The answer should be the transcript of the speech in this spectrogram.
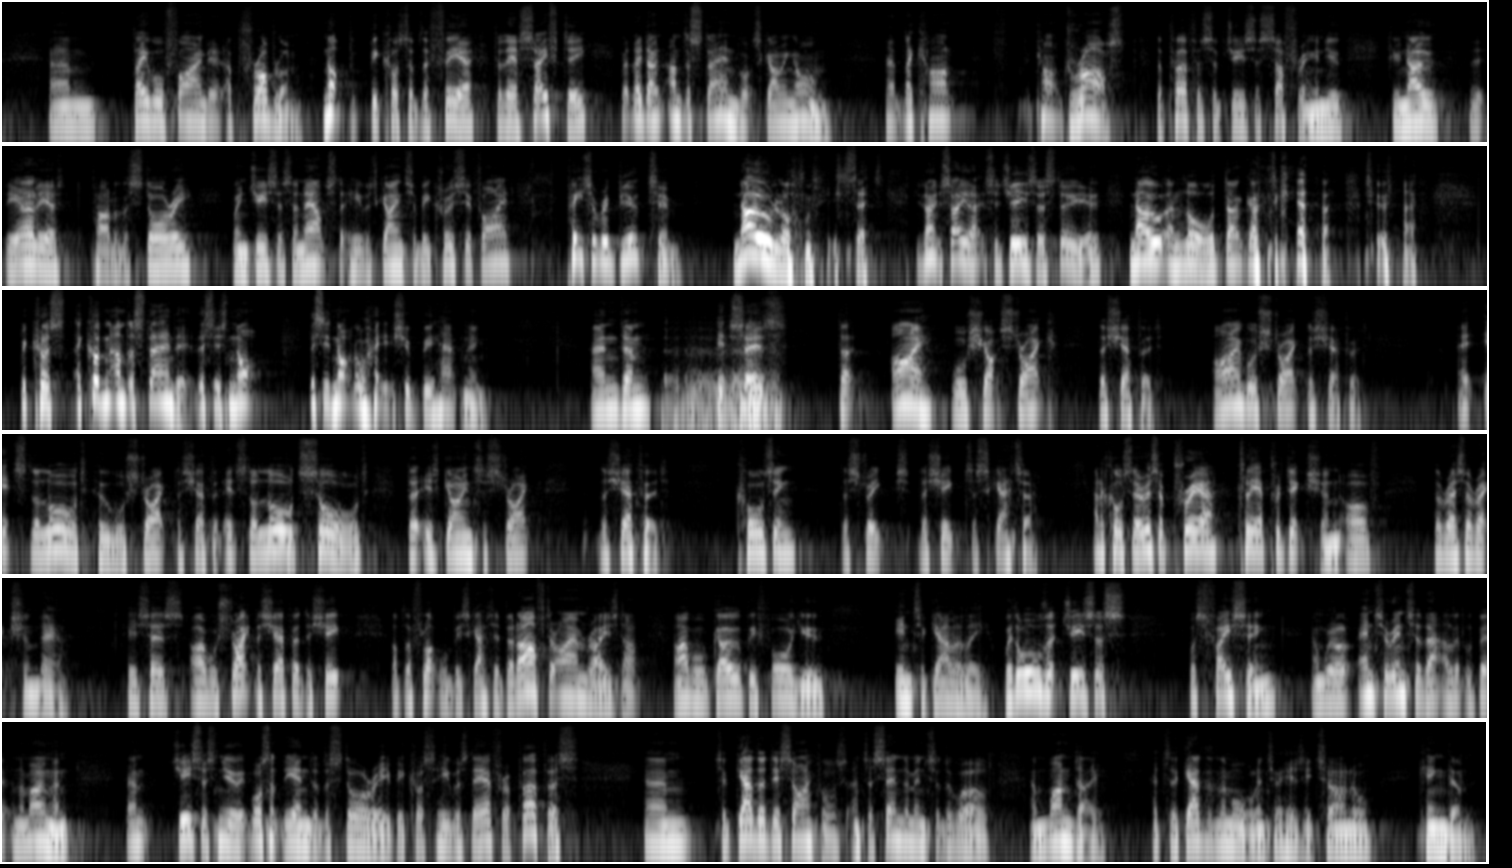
Um, they will find it a problem, not because of the fear for their safety, but they don't understand what's going on. Uh, they can't, can't grasp the purpose of Jesus' suffering. And you, if you know the, the earlier part of the story, when Jesus announced that he was going to be crucified, Peter rebuked him. No, Lord, he says. You don't say that to Jesus, do you? No and Lord don't go together, do they? Because they couldn't understand it. This is not, this is not the way it should be happening. And um, it says that I will shot, strike the shepherd. I will strike the shepherd. It's the Lord who will strike the shepherd. It's the Lord's sword that is going to strike the shepherd causing the, the sheep to scatter. And of course, there is a prayer, clear prediction of the resurrection there. He says, I will strike the shepherd, the sheep of the flock will be scattered, but after I am raised up, I will go before you into Galilee. With all that Jesus was facing, and we'll enter into that a little bit in a moment, um, Jesus knew it wasn't the end of the story because he was there for a purpose. Um, to gather disciples and to send them into the world, and one day had to gather them all into his eternal kingdom.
